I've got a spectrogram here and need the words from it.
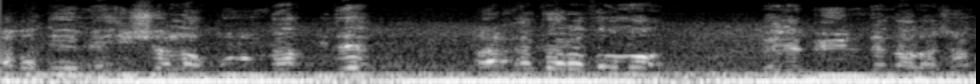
Ama diyeyim ya inşallah bunun da bir de arka tarafı ama böyle büyüğünden alacağım.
